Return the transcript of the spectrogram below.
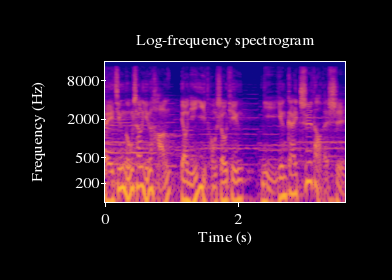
北京农商银行邀您一同收听你应该知道的事。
